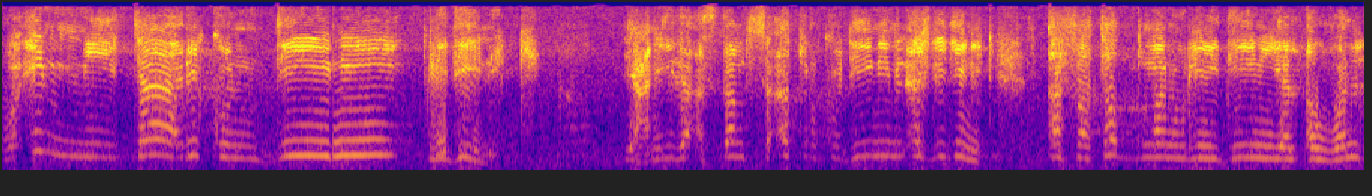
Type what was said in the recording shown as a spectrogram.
وإني تارك ديني لدينك. يعني إذا أسلمت سأترك ديني من أجل دينك. أفتضمن لي ديني الأول؟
